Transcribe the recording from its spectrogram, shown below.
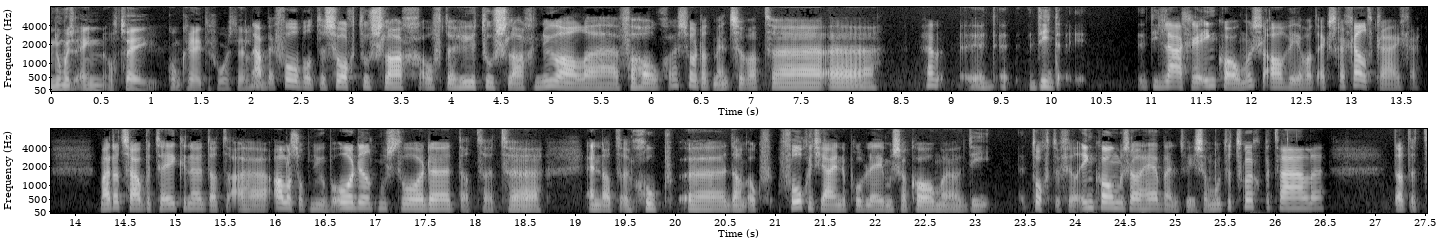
noem eens één of twee concrete voorstellen. Nou, bijvoorbeeld de zorgtoeslag of de huurtoeslag nu al verhogen, zodat mensen wat eh, die, die lagere inkomens alweer wat extra geld krijgen. Maar dat zou betekenen dat uh, alles opnieuw beoordeeld moest worden. Dat het, en dat een groep dan ook volgend jaar in de problemen zou komen die toch te veel inkomen zou hebben en het weer zou moeten terugbetalen. Dat, het,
